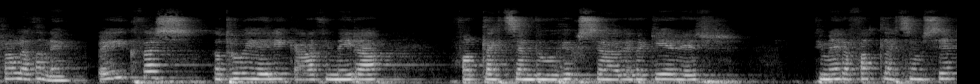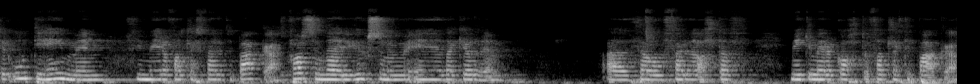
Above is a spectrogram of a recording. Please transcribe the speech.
klálega þannig. Auk þess, þá trúi ég líka að því meira fallegt sem þú hugsar eða gerir, því meira fallegt sem setur út í heiminn, því meira fallegt færið tilbaka. Hvort sem það er í hugsunum eða gjörðum, að þá færðu alltaf mikið meira gott og fallegt tilbaka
